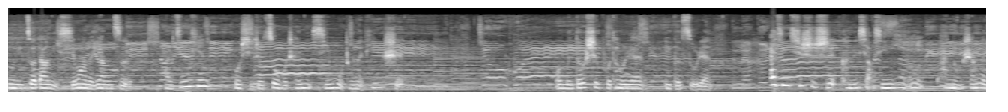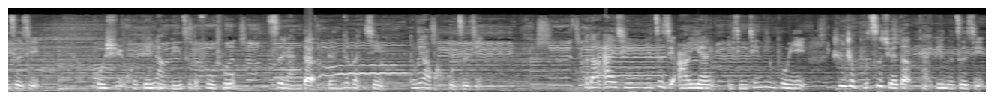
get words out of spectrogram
努力做到你希望的样子，而今天或许就做不成你心目中的天使。我们都是普通人，一个俗人。爱情起始时可能小心翼翼，怕弄伤了自己，或许会掂量彼此的付出。自然的，人的本性都要保护自己。可当爱情于自己而言已经坚定不移，甚至不自觉地改变了自己，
